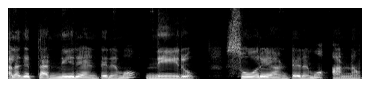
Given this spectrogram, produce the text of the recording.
అలాగే తన్నీరే అంటేనేమో నీరు సోరే అంటేనేమో అన్నం.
